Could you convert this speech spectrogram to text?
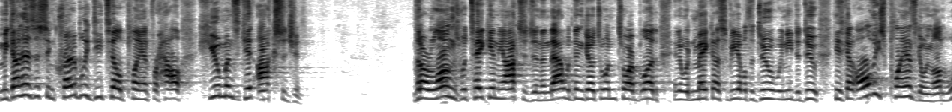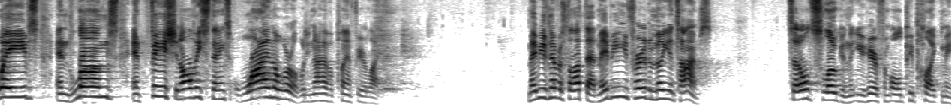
I mean, God has this incredibly detailed plan for how humans get oxygen that our lungs would take in the oxygen and that would then go to, into our blood and it would make us be able to do what we need to do. He's got all these plans going on waves and lungs and fish and all these things. Why in the world would he not have a plan for your life? Maybe you've never thought that. Maybe you've heard it a million times. It's that old slogan that you hear from old people like me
